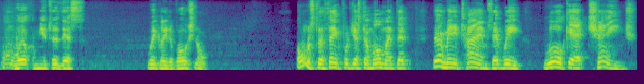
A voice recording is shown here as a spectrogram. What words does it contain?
I want to welcome you to this weekly devotional. I want us to think for just a moment that there are many times that we look at change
